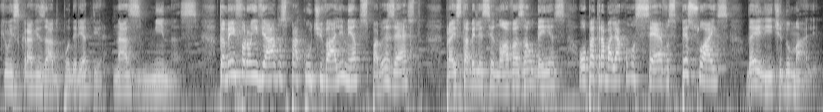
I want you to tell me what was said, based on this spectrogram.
que um escravizado poderia ter, nas minas. Também foram enviados para cultivar alimentos para o exército, para estabelecer novas aldeias ou para trabalhar como servos pessoais da elite do Mali.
